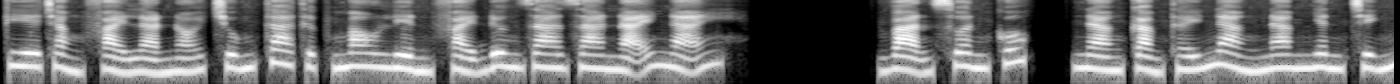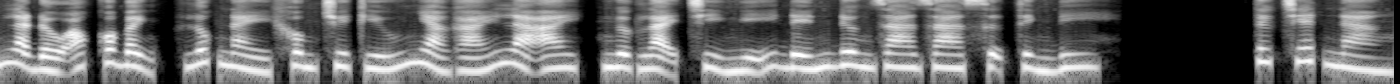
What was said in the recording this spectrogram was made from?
kia chẳng phải là nói chúng ta thực mau liền phải đương ra ra nãi nãi. Vạn Xuân quốc Nàng cảm thấy nàng nam nhân chính là đầu óc có bệnh, lúc này không truy cứu nhà gái là ai, ngược lại chỉ nghĩ đến đương ra ra sự tình đi. Tức chết nàng,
